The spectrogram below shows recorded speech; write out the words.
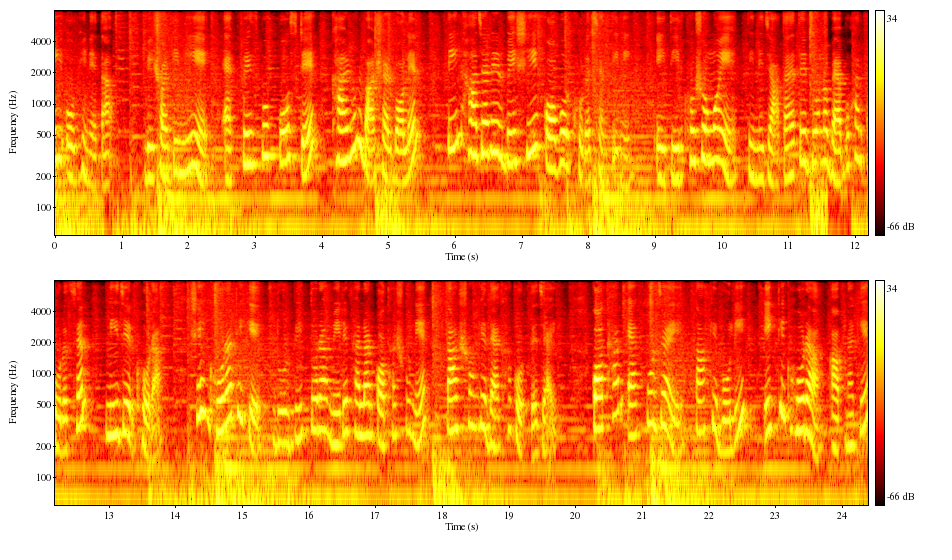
এই অভিনেতা। বিষয়টি নিয়ে এক ফেসবুক পোস্টে খায়রুল বাসার বলেন, তিন হাজারের বেশি কবর খুঁড়েছেন তিনি। এই দীর্ঘ সময়ে তিনি যাতায়াতের জন্য ব্যবহার করেছেন নিজের ঘোড়া। সেই ঘোড়াটিকে দুর্বৃত্তরা মেরে ফেলার কথা শুনে তার সঙ্গে দেখা করতে যাই কথার এক পর্যায়ে তাকে বলি, একটি ঘোড়া আপনাকে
